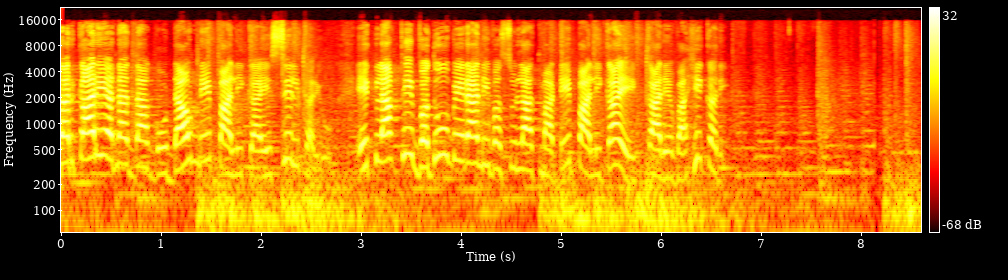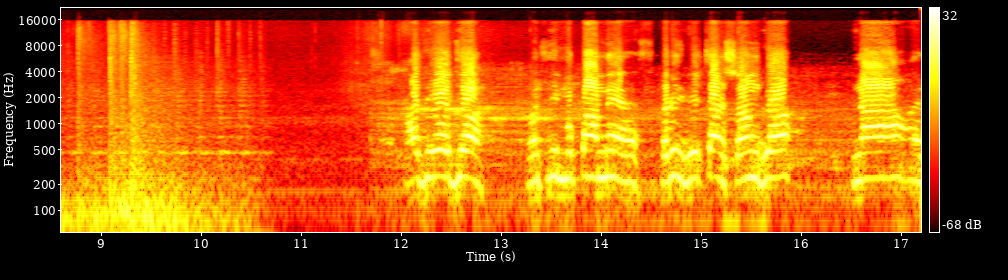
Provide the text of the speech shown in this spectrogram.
સરકારી અનાજના ગોડાઉનને પાલિકાએ સીલ કર્યું. એક લાખથી વધુ વેરાની વસૂલાત માટે પાલિકાએ કાર્યવાહી કરી. આજરોજ વંથલી મુકામે ખરીદ વેચાણ સંઘ ના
